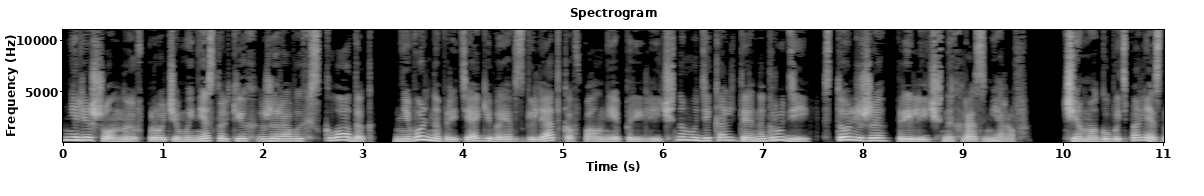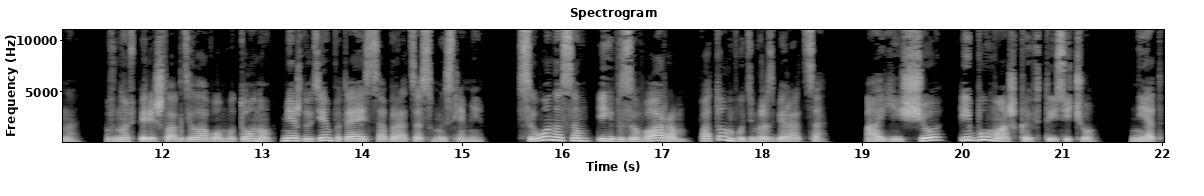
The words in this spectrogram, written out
не лишенную, впрочем, и нескольких жировых складок, невольно притягивая взгляд ко вполне приличному декольте на груди, столь же приличных размеров. Чем могу быть полезна? Вновь перешла к деловому тону, между тем пытаясь собраться с мыслями. С Ионосом и Взваром потом будем разбираться. А еще и бумажкой в тысячу. Нет,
